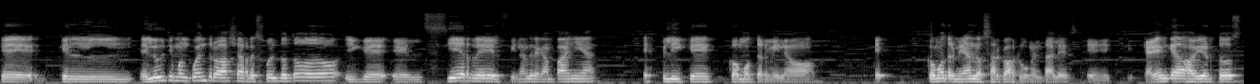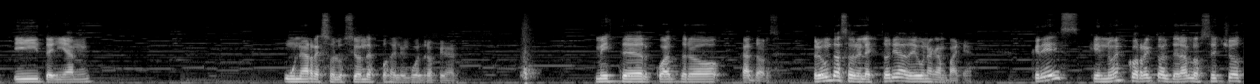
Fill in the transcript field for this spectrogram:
Que, el, último encuentro haya resuelto todo y que el cierre, el final de la campaña, explique cómo terminó, eh, cómo terminan los arcos argumentales que, habían quedado abiertos y tenían una resolución después del encuentro final. Mr. 414. Pregunta sobre la historia de una campaña. ¿Crees que no es correcto alterar los hechos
